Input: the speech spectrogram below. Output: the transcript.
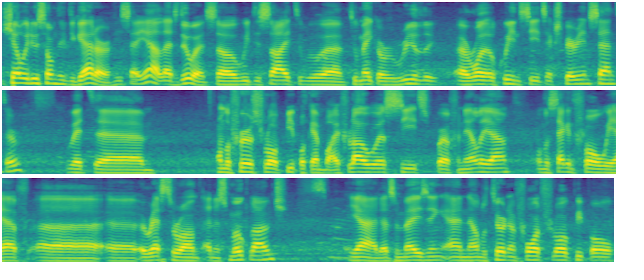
shall we do something together? He said, yeah, let's do it. So we decide to uh, to make a really a Royal Queen Seeds Experience Center with. Um, on the first floor, people can buy flowers, seeds, paraphernalia. On the second floor, we have uh, uh, a restaurant and a smoke lounge. Smart. Yeah, that's amazing. And on the third and fourth floor, people,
